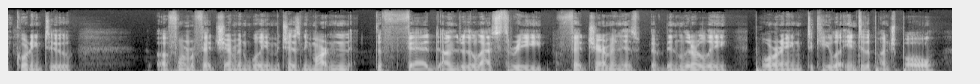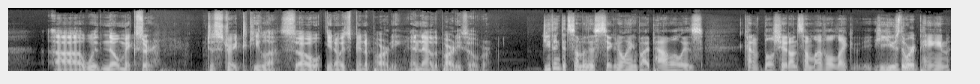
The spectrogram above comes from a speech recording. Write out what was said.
according to a former Fed chairman William McChesney Martin, the Fed under the last three Fed chairmen has have been literally pouring tequila into the punch bowl uh, with no mixer, just straight tequila. So you know it's been a party, and now the party's over. Do you think that some of this signaling by Powell is kind of bullshit on some level? Like he used the word pain.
